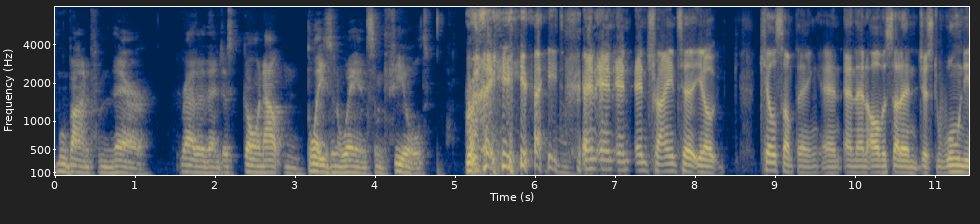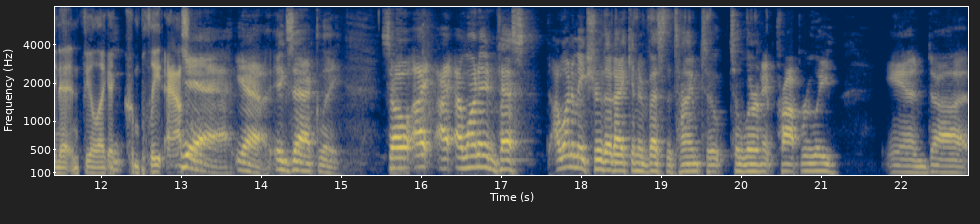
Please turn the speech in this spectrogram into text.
move on from there rather than just going out and blazing away in some field. Right, right, and and and and trying to you know kill something and and then all of a sudden just wounding it and feel like a complete asshole. Yeah, yeah, exactly. So I I, I want to invest. I want to make sure that I can invest the time to to learn it properly and uh,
